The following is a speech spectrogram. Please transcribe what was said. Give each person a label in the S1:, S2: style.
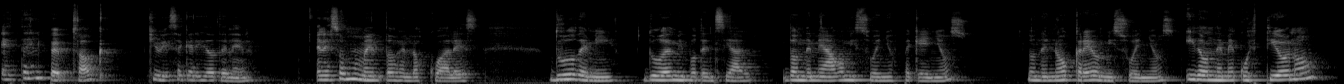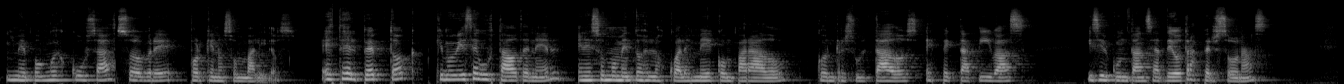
S1: Este es el pep talk que hubiese querido tener en esos momentos en los cuales dudo de mí, dudo de mi potencial, donde me hago mis sueños pequeños, donde no creo en mis sueños y donde me cuestiono y me pongo excusas sobre por qué no son válidos. Este es el pep talk que me hubiese gustado tener en esos momentos en los cuales me he comparado con resultados, expectativas y circunstancias de otras personas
